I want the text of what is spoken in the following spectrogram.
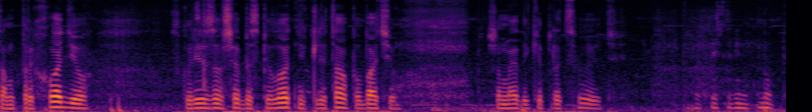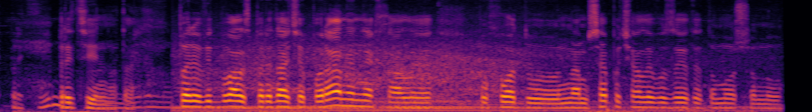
там приходів. Скоріше за все, безпілотник літав, побачив, що медики працюють. Фактично він ну, прицільно. Прицільно, так. Відбувалась передача поранених, але по ходу нам ще почали возити, тому що ну,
